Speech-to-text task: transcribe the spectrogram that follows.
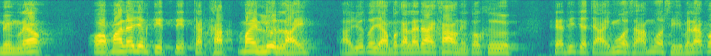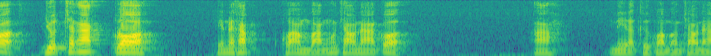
หนึ่งแล้ว ออกมาแล้วยังติดติดขัดขัดไม่เลื่อนไหลอายกตัวอย่างประกันรายได้ข้าวนี่ก็คือแทนที่จะจ่ายงวดสามงวดสี่ไปแล้วก็หยุดชะงักรอเห็นไหมครับ ความหวังของชาวนาก็อ่านี่แหละคือความหวังชาวนา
